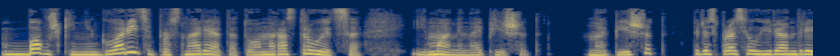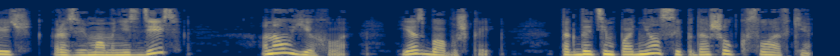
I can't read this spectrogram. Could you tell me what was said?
Бабушке не говорите про снаряд, а то она расстроится и маме напишет. Напишет? Переспросил Юрий Андреевич. Разве мама не здесь? Она уехала. Я с бабушкой. Тогда Тим поднялся и подошел к Славке.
